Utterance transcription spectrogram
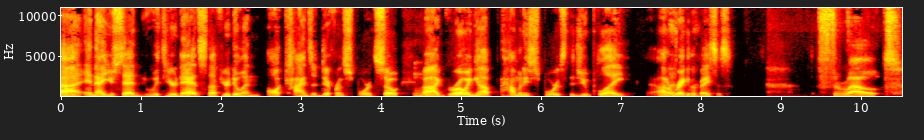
Uh, and now you said with your dad's stuff, you're doing all kinds of different sports. So, mm. uh, growing up, how many sports did you play on a regular basis? Throughout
